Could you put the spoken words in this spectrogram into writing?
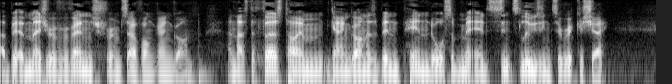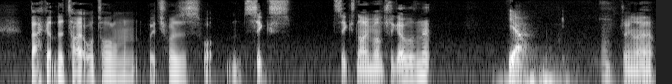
a bit of measure of revenge for himself on Gangon, and that's the first time Gangon has been pinned or submitted since losing to Ricochet back at the title tournament, which was what six six nine months ago, wasn't it? Yeah. Something like that.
